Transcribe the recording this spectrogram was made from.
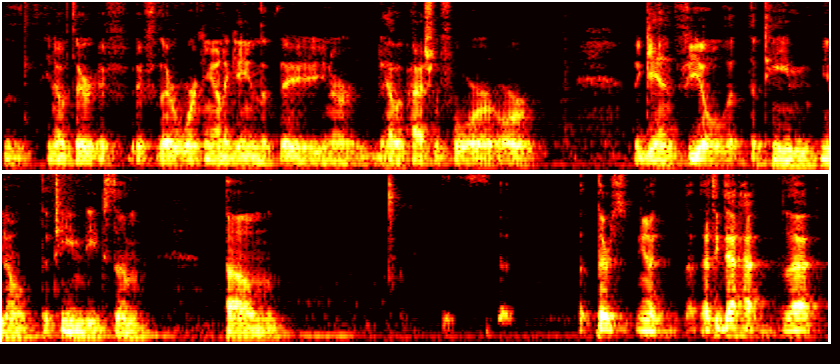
You know, if they're if if they're working on a game that they you know have a passion for, or again feel that the team you know the team needs them. Um, there's you know I think that ha- that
